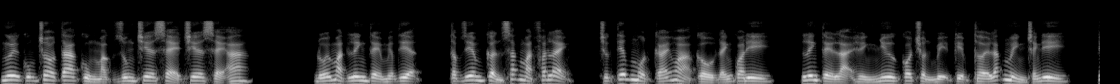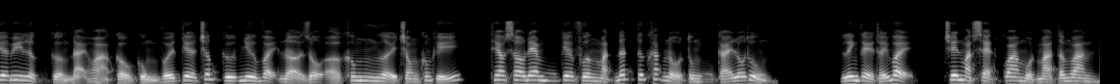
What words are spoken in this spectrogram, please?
Ngươi cũng cho ta cùng Mặc Dung chia sẻ chia sẻ a. Đối mặt linh tề miệng tiện, tập diêm cẩn sắc mặt phát lệnh, trực tiếp một cái hỏa cầu đánh qua đi, linh tề lại hình như có chuẩn bị kịp thời lắc mình tránh đi, kia uy lực cường đại hỏa cầu cùng với tia chớp cứ như vậy nở rộ ở không người trong không khí, theo sau đem kia phương mặt đất tức khắc nổ tung cái lỗ thủng. Linh thể thấy vậy, trên mặt xẹt qua một mả tâm oan,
